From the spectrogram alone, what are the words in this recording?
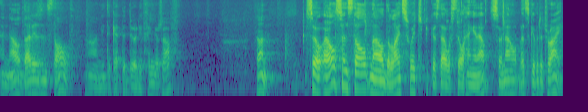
and now that is installed. I need to get the dirty fingers off. Done. So I also installed now the light switch because that was still hanging out. So now let's give it a try.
